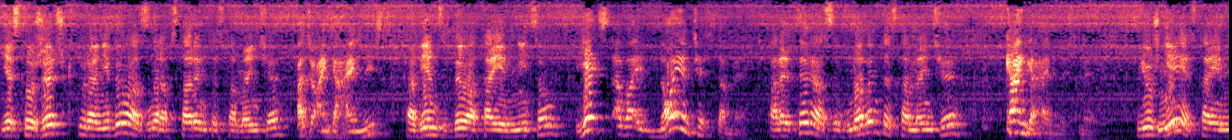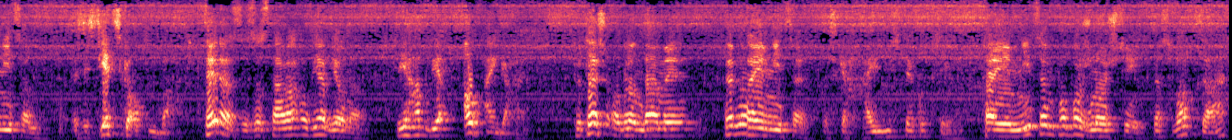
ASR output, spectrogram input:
Jest to rzecz, która nie była znana w Starym Testamencie, also ein Geheimnis. a więc była tajemnicą, Jetzt aber im Neuen Testament ale teraz w Nowym Testamencie kein Geheimnis mehr. już nie jest tajemnicą. Es ist jetzt geoffenbart. Teraz została objawiona. Hier haben wir auch ein Geheimnis. Tu też oglądamy pewną tajemnicę. Das Geheimnis der Gottseligkeit. Tajemnicę pobożności. Das Wort sagt,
